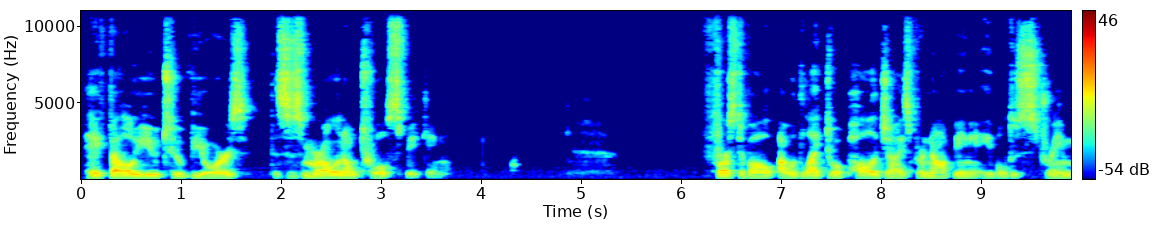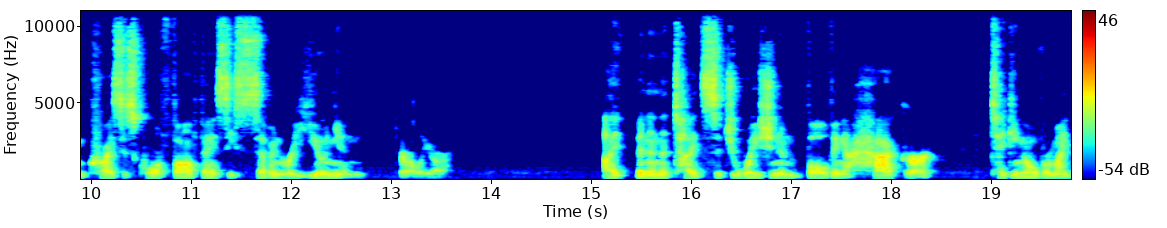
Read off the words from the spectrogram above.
Hey, fellow YouTube viewers, this is Merlin O'Toole speaking. First of all, I would like to apologize for not being able to stream Crisis Core Final Fantasy VII Reunion earlier. I've been in a tight situation involving a hacker taking over my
